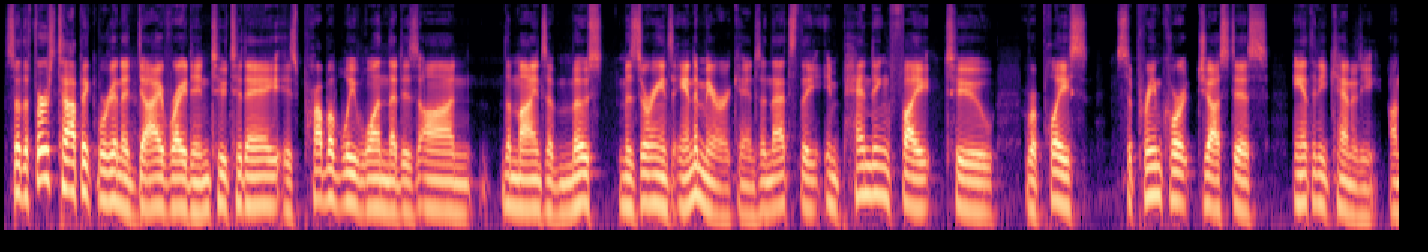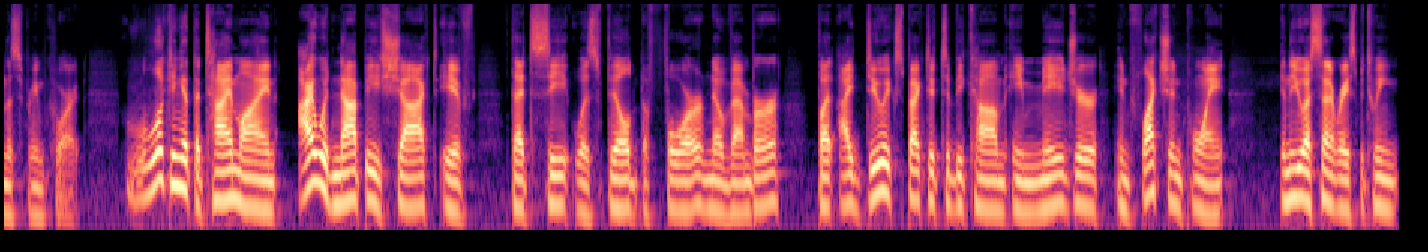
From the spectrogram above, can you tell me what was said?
So, the first topic we're going to dive right into today is probably one that is on the minds of most Missourians and Americans, and that's the impending fight to replace Supreme Court Justice Anthony Kennedy on the Supreme Court. Looking at the timeline, I would not be shocked if that seat was filled before November, but I do expect it to become a major inflection point in the U.S. Senate race between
